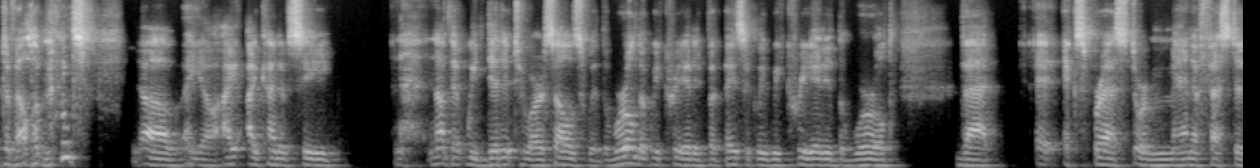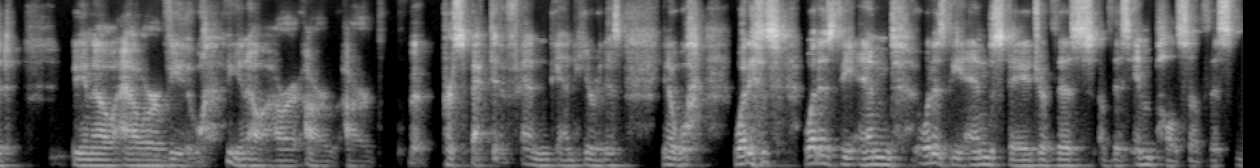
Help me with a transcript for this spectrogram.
development. uh, you know, I, I kind of see not that we did it to ourselves with the world that we created, but basically we created the world that expressed or manifested, you know, our view, you know, our our our perspective and and here it is. You know what what is what is the end what is the end stage of this of this impulse of this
